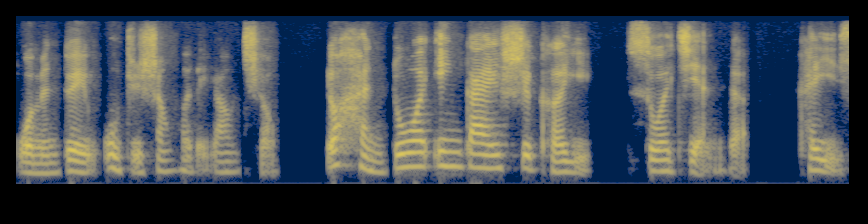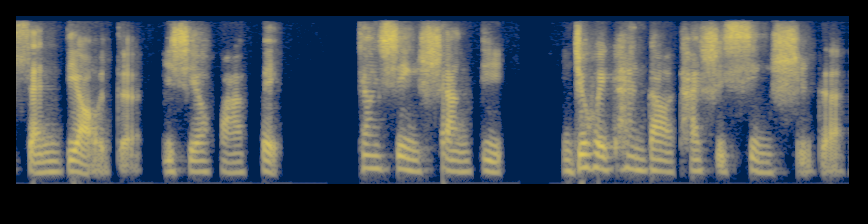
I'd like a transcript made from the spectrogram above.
我们对物质生活的要求，有很多应该是可以缩减的，可以删掉的一些花费。相信上帝，你就会看到他是信实的，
